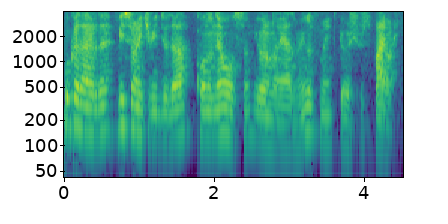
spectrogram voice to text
Bu kadar da bir sonraki videoda konu ne olsun yorumlara yazmayı unutmayın. Görüşürüz. Bay bay.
